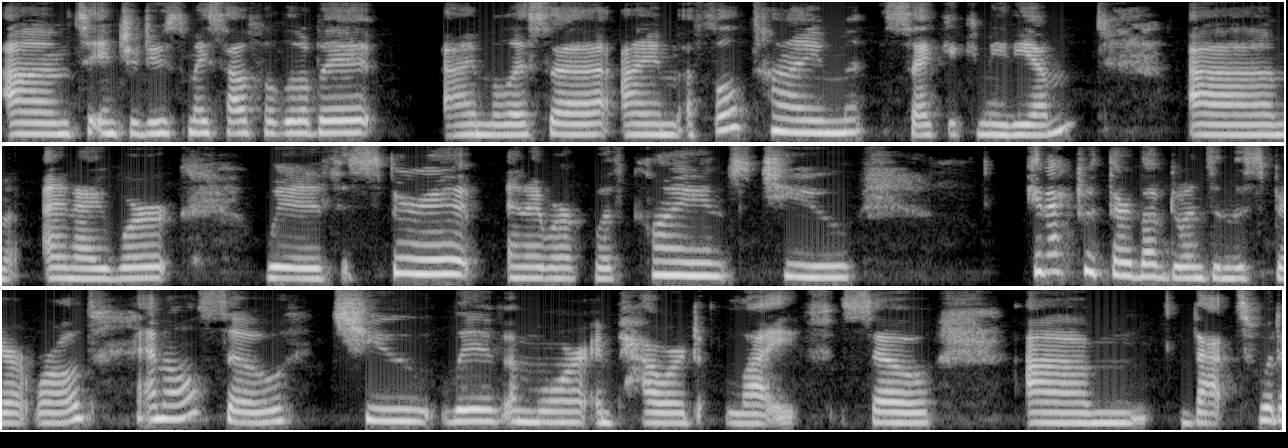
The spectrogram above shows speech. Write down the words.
um, to introduce myself a little bit, I'm Melissa. I'm a full time psychic medium, um, and I work with spirit and I work with clients to connect with their loved ones in the spirit world, and also to live a more empowered life. So um, that's what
